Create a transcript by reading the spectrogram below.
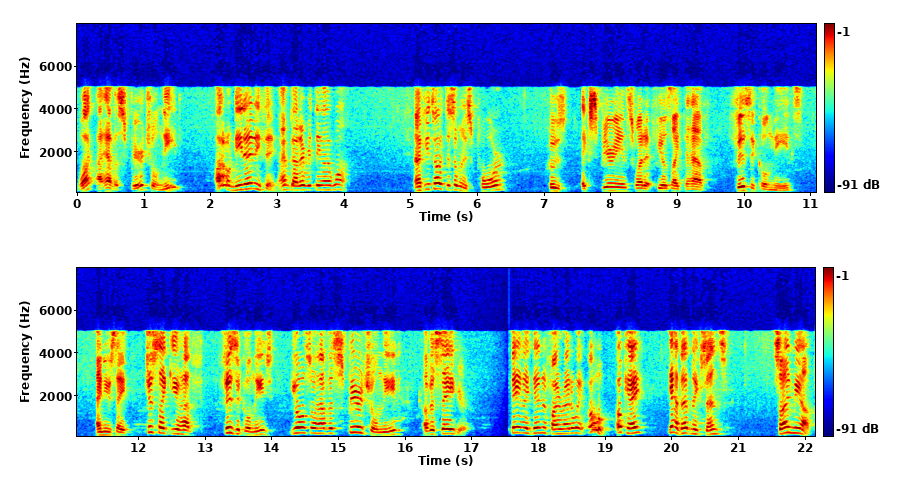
what? I have a spiritual need? I don't need anything. I've got everything I want. Now, if you talk to someone who's poor, who's experienced what it feels like to have physical needs, and you say, just like you have physical needs, you also have a spiritual need of a Savior. they identify right away. Oh, okay. Yeah, that makes sense. Sign me up.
